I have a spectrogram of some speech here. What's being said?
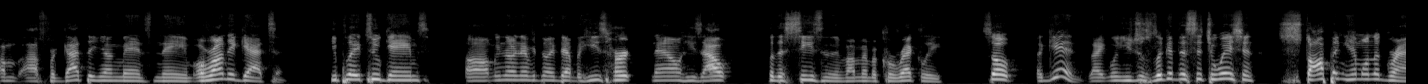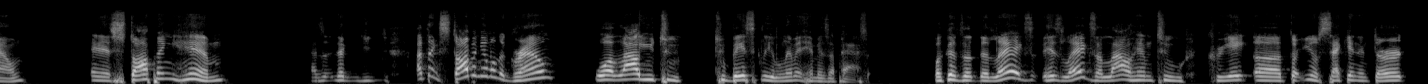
I, I forgot the young man's name. Oronde Gadsden. He played two games, um, you know, and everything like that. But he's hurt now. He's out for the season, if I remember correctly. So again, like when you just look at this situation, stopping him on the ground and stopping him as I think stopping him on the ground will allow you to to basically limit him as a passer because the, the legs his legs allow him to create uh th- you know second and third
